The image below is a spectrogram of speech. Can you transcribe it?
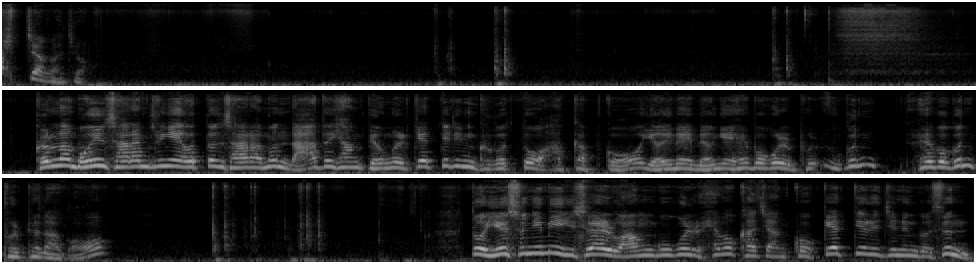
십자가죠. 그러나 모인 사람 중에 어떤 사람은 나드향 병을 깨뜨리는 그것도 아깝고 여인의 명예 회복을 불은 회복은 불편하고 또 예수님이 이스라엘 왕국을 회복하지 않고 깨뜨려지는 것은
